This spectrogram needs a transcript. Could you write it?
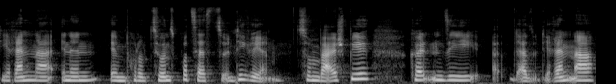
die RentnerInnen im Produktionsprozess zu integrieren. Zum Beispiel könnten sie, also die Rentner,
